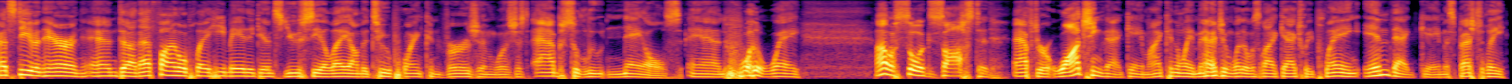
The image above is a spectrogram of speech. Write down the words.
That's Stephen Herron, and uh, that final play he made against UCLA on the two-point conversion was just absolute nails. And what a way I was so exhausted after watching that game. I can only imagine what it was like actually playing in that game, especially,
